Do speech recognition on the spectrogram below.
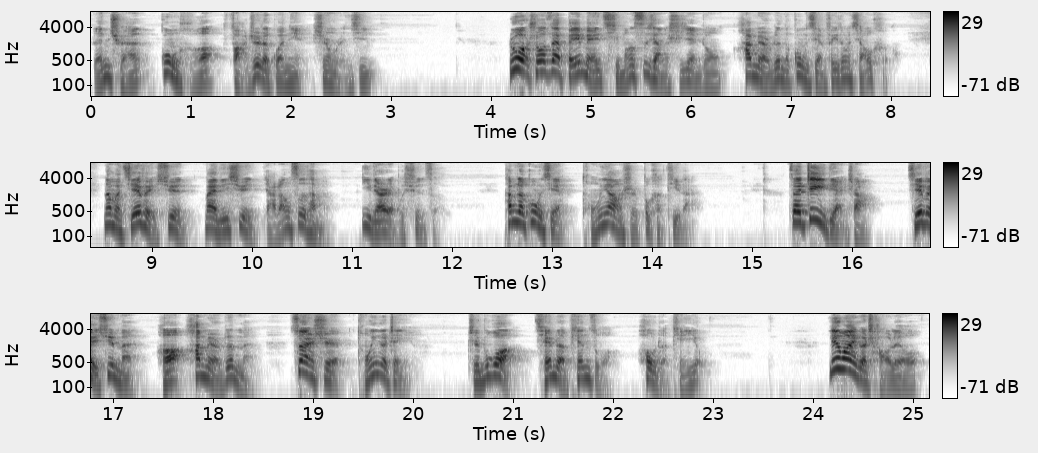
人权、共和、法治的观念深入人心。如果说在北美启蒙思想的实践中，汉密尔顿的贡献非同小可，那么杰斐逊、麦迪逊、亚当斯他们一点也不逊色，他们的贡献同样是不可替代。在这一点上，杰斐逊们和汉密尔顿们算是同一个阵营，只不过前者偏左，后者偏右。另外一个潮流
